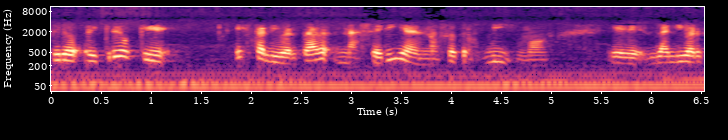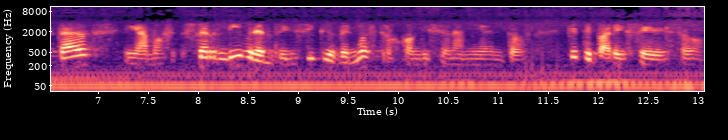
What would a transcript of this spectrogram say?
pero eh, creo que esta libertad nacería en nosotros mismos. Eh, la libertad, digamos, ser libre en principio de nuestros condicionamientos. ¿Qué te parece eso?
